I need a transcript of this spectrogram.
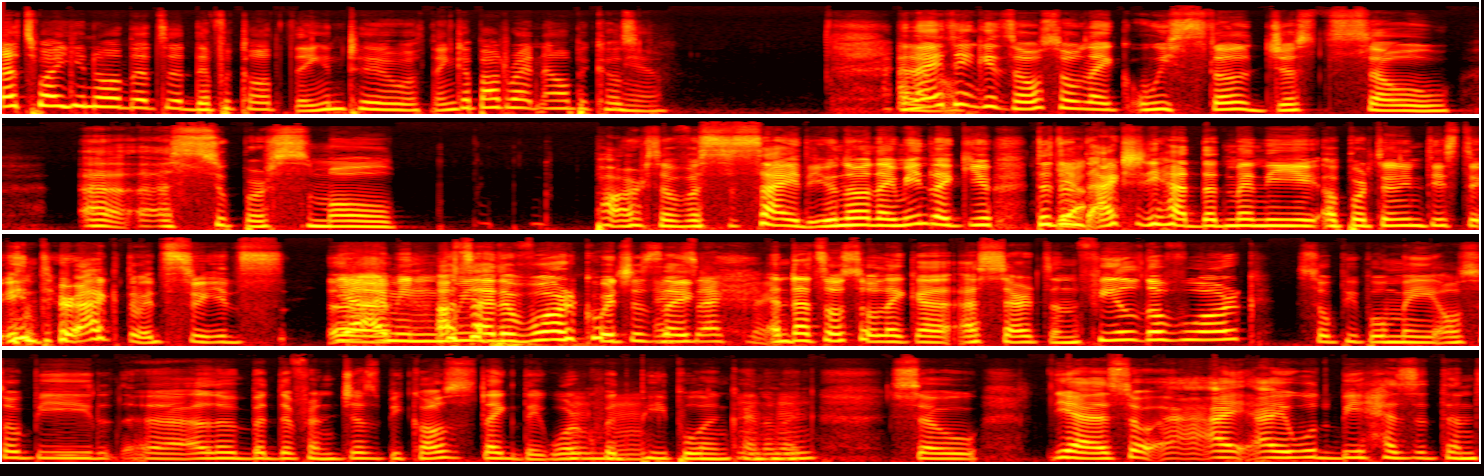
that's why you know that's a difficult thing to think about right now because yeah. I And I know. think it's also like we still just saw a, a super small part of a society. You know what I mean? Like you didn't Yeah. actually had that many opportunities to interact with Swedes. Yeah, I uh, mean, outside of work, which is like, and that's also like a, a certain field of work. So people may also be uh, a little bit different just because like they work with Mhm. people and kind of Mhm. like so yeah. So I I would be hesitant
